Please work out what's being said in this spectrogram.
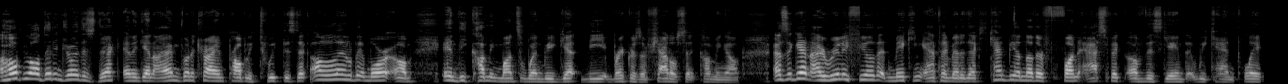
I hope you all did enjoy this deck, and again, I am going to try and probably tweak this deck a little bit more um, in the coming months when we get the Breakers of Shadow set coming out. As again, I really feel that making anti-meta decks can be another fun aspect of this game that we can play,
